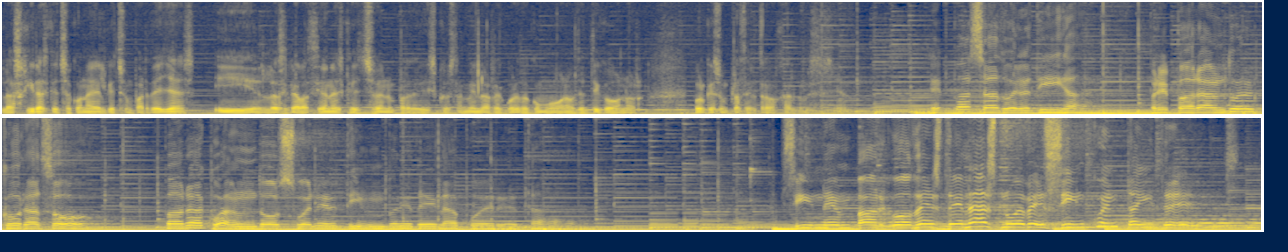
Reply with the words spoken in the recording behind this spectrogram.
las giras que he hecho con él, que he hecho un par de ellas, y las grabaciones que he hecho en un par de discos también las recuerdo como un auténtico honor, porque es un placer trabajar con ese señor. He pasado el día preparando el corazón para cuando suene el timbre de la puerta. Sin embargo, desde las 9.53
